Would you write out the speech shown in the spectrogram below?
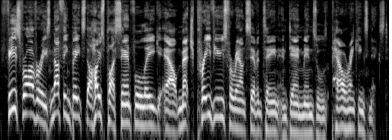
Fierce rivalries. Nothing beats the Host Plus SANFL League. Our match previews for round 17 and Dan Menzel's power rankings next.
